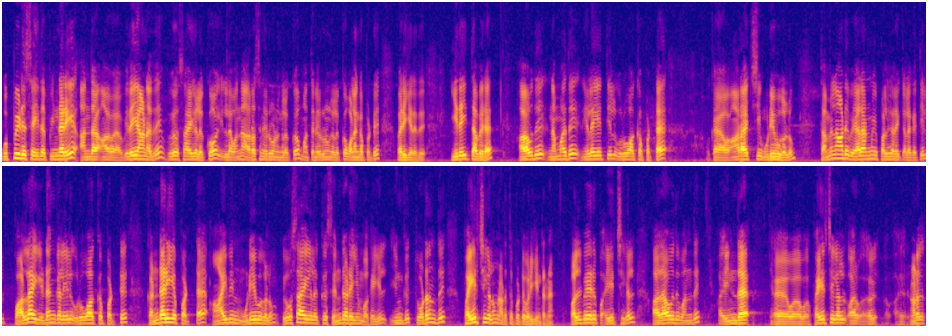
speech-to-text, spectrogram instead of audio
ஒப்பீடு செய்த பின்னரே அந்த விதையானது விவசாயிகளுக்கோ இல்லை வந்து அரசு நிறுவனங்களுக்கோ மற்ற நிறுவனங்களுக்கோ வழங்கப்பட்டு வருகிறது. இதை தவிர அதாவது நமது நிலையத்தில் உருவாக்கப்பட்ட க- ஆராய்ச்சி முடிவுகளும் தமிழ்நாடு வேளாண்மை பல்கலைக்கழகத்தில் பல இடங்களில் உருவாக்கப்பட்டு கண்டறியப்பட்ட ஆய்வின் முடிவுகளும் விவசாயிகளுக்கு சென்றடையும் வகையில் இங்கு தொடர்ந்து பயிற்சிகளும் நடத்தப்பட்டு வருகின்றன. பல்வேறு பயிற்சிகள் அதாவது வந்து இந்த பயிற்சிகள் நட-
